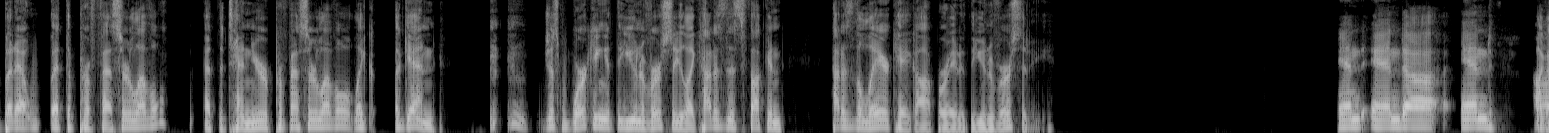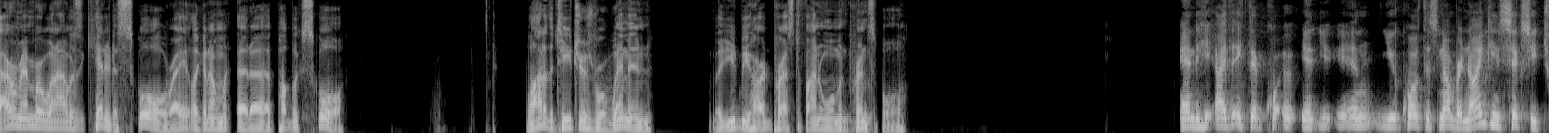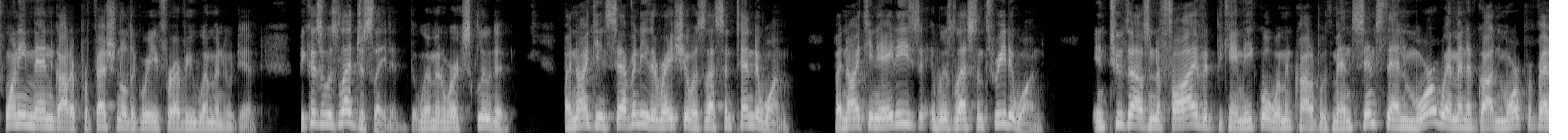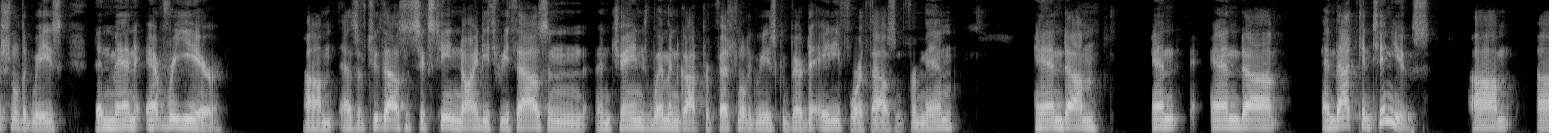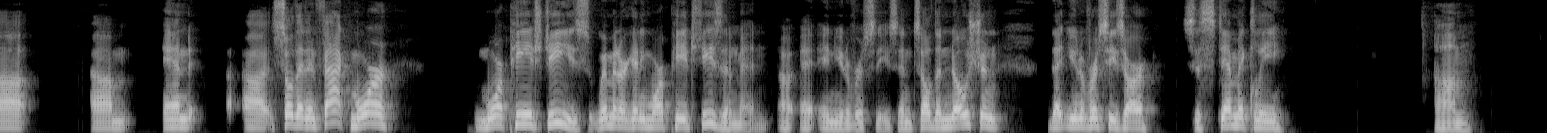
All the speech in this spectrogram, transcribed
But at, at the professor level, at the tenure professor level, like again, just working at the university, like how does this fucking, how does the layer cake operate at the university? And, and, uh, and, like I remember when I was a kid at a school, right? Like at a public school, a lot of the teachers were women, but you'd be hard pressed to find a woman principal. And he, I think that you quote this number 1960, 20 men got a professional degree for every woman who did because it was legislated. The women were excluded. By 1970, the ratio was less than 10 to 1. By 1980s, it was less than 3 to 1. In 2005, it became equal. Women caught up with men. Since then, more women have gotten more professional degrees than men every year. Um, as of 2016, 93,000 and change women got professional degrees compared to 84,000 for men and um, and and uh, and that continues. Um, uh, um, and uh, so that in fact more more PhDs, women are getting more PhDs than men uh, in universities, and so the notion that universities are systemically um,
